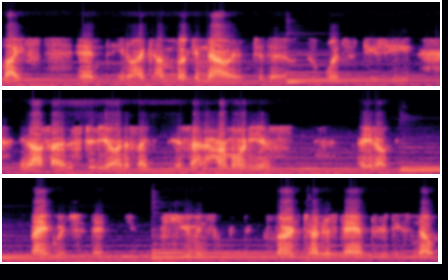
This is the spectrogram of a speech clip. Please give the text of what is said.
life, and you know, I, I'm looking now into the, the woods of DC, you know, outside of the studio, and it's like it's that harmonious, you know, language that humans learn to understand through these notes.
